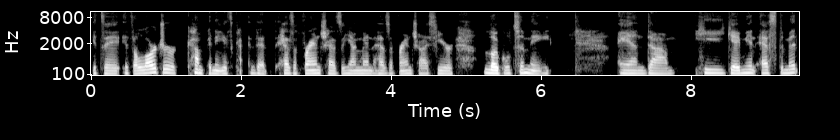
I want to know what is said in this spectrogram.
it's a it's a larger company it's that has a franchise a young man that has a franchise here local to me. And um, he gave me an estimate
